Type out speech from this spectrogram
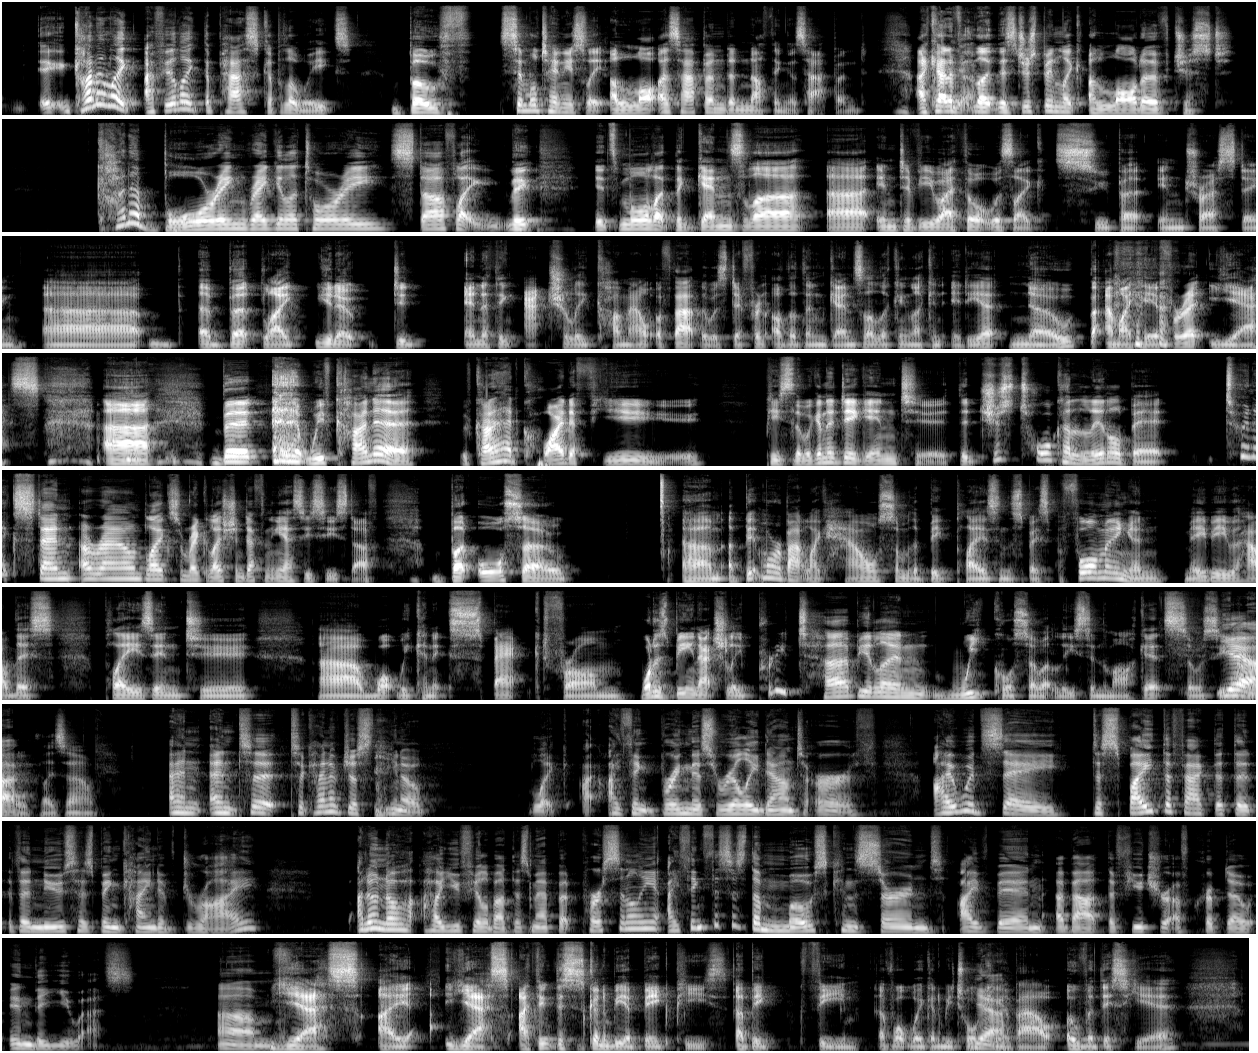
kind of like I feel like the past couple of weeks both simultaneously a lot has happened and nothing has happened. I kind of yeah. like there's just been like a lot of just kind of boring regulatory stuff. Like the, it's more like the Gensler uh, interview. I thought was like super interesting, uh, uh but like you know, did anything actually come out of that that was different other than Gensler looking like an idiot? No, but am I here for it? Yes. Uh, but we've kind of we've kind of had quite a few pieces that we're going to dig into that just talk a little bit to an extent around like some regulation, definitely SEC stuff, but also um, a bit more about like how some of the big players in the space are performing and maybe how this plays into uh, what we can expect from what has been actually pretty turbulent week or so at least in the markets. So we'll see yeah. how it all plays out. And and to to kind of just you know like I, I think bring this really down to earth i would say despite the fact that the, the news has been kind of dry i don't know how you feel about this matt but personally i think this is the most concerned i've been about the future of crypto in the us um, yes i yes i think this is going to be a big piece a big theme of what we're going to be talking yeah. about over this year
